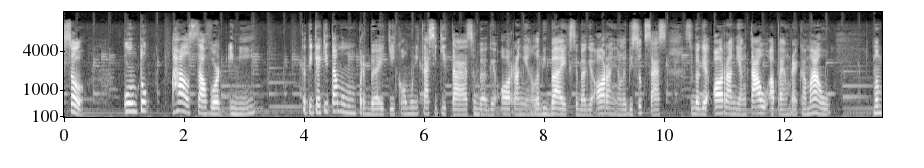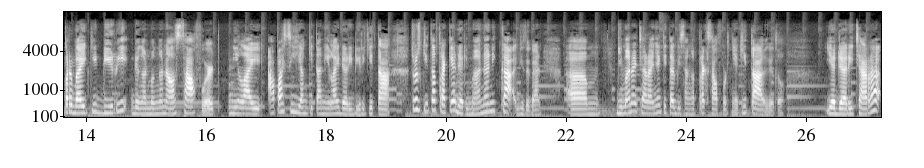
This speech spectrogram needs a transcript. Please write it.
So, untuk hal self worth ini, ketika kita mau memperbaiki komunikasi kita sebagai orang yang lebih baik, sebagai orang yang lebih sukses, sebagai orang yang tahu apa yang mereka mau, memperbaiki diri dengan mengenal self worth nilai apa sih yang kita nilai dari diri kita. Terus kita tracknya dari mana nih kak? Gitu kan. Um, gimana caranya kita bisa nge-track self worthnya kita gitu. Ya dari cara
